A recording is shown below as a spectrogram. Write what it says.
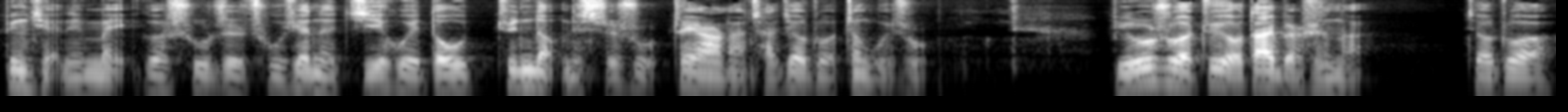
并且呢每个数字出现的机会都均等的实数，这样呢才叫做正规数。比如说最有代表性的叫做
